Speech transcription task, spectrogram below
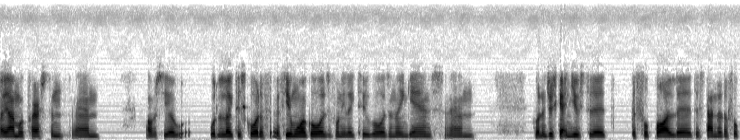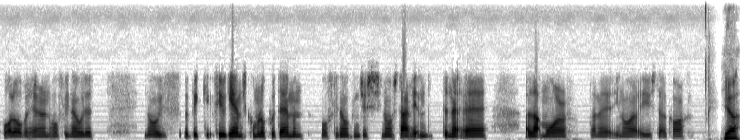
I am with Preston. Um, obviously, I w- would like to score a, f- a few more goals, if only like two goals in nine games. Um, but I'm just getting used to the the football, the the standard of football over here, and hopefully now that you know we've a big few games coming up with them, and hopefully now we can just you know start hitting the net uh, a lot more than I, you know I used to at Cork. Yeah,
